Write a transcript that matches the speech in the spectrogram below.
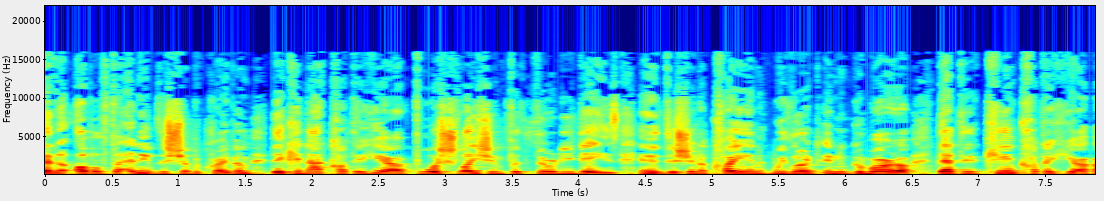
that an Aval for any of the Shiva Kravim, they cannot cut the hair for Shleishim for 30 days. In addition, a we learned in the Gemara that they can't cut the hair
